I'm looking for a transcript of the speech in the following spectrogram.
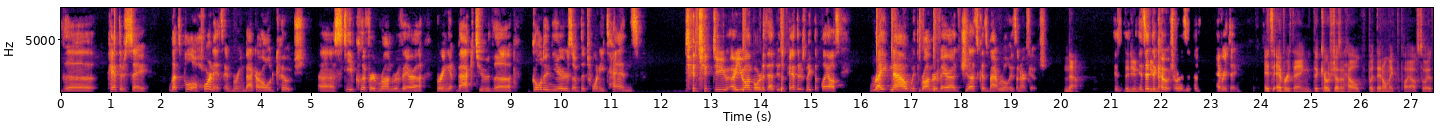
The Panthers say, let's pull a Hornets and bring back our old coach. Uh, Steve Clifford, Ron Rivera, bring it back to the golden years of the 2010s. do you are you on board with that? Do the Panthers make the playoffs right now with Ron Rivera just because Matt Rhule isn't our coach? No. Is, they do, is it the not. coach or is it the, everything? it's everything. The coach doesn't help, but they don't make the playoffs with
